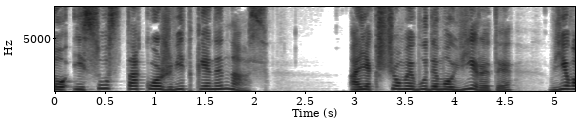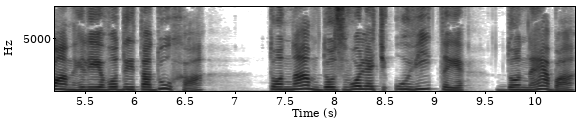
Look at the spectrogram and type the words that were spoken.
то Ісус також відкине нас. А якщо ми будемо вірити в Євангеліє води та духа, то нам дозволять увійти до неба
